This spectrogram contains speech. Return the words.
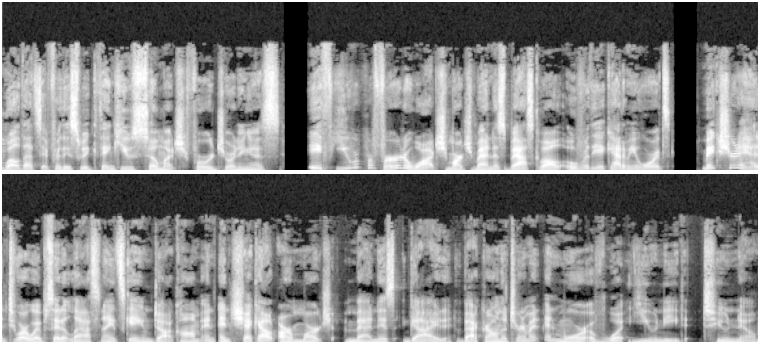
Well, that's it for this week. Thank you so much for joining us. If you would prefer to watch March Madness basketball over the Academy Awards, Make sure to head to our website at lastnightsgame.com and, and check out our March Madness guide, the background on the tournament, and more of what you need to know.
